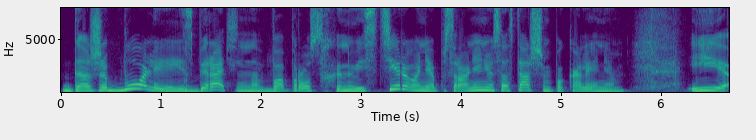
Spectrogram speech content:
даже более избирательны в вопросах инвестирования по сравнению со старшим поколением. И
